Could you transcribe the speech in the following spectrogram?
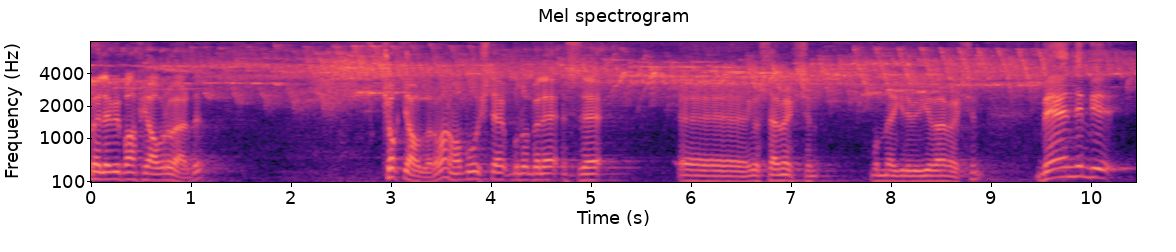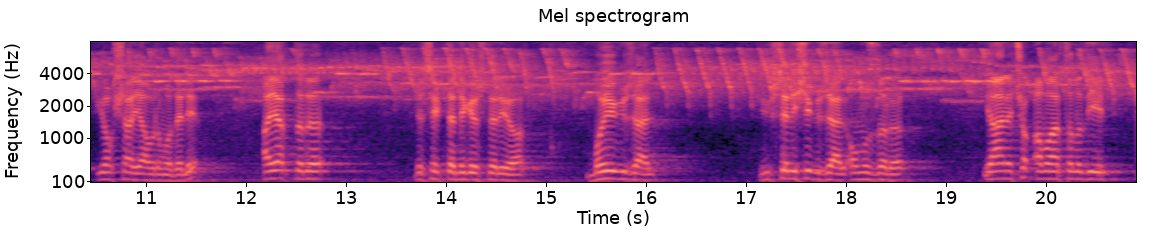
Böyle bir baf yavru verdi. Çok yavruları var ama bu işte bunu böyle size eee, göstermek için, bununla ilgili bilgi vermek için. Beğendiğim bir Yorkshire yavru modeli. Ayakları dirseklerini gösteriyor. Boyu güzel. Yükselişi güzel, omuzları. Yani çok abartılı değil.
